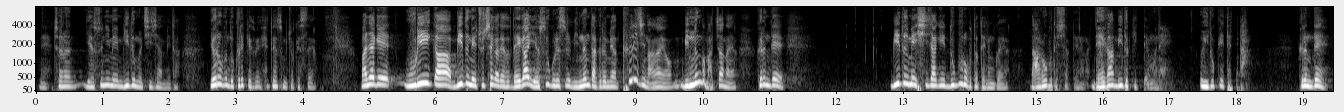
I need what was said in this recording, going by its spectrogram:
네, 저는 예수님의 믿음을 지지합니다. 여러분도 그렇게 됐으면 좋겠어요. 만약에 우리가 믿음의 주체가 돼서 내가 예수 그리스도를 믿는다 그러면 틀리진 않아요. 믿는 거 맞잖아요. 그런데 믿음의 시작이 누구로부터 되는 거예요? 나로부터 시작되는 거예요. 내가 믿었기 때문에 의롭게 됐다. 그런데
